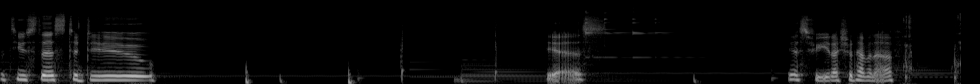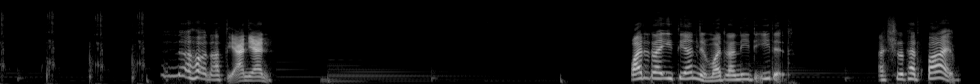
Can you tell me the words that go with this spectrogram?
let's use this to do... Yes. Yes, feed. I should have enough. No, not the onion. Why did I eat the onion? Why did I need to eat it? I should have had five.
